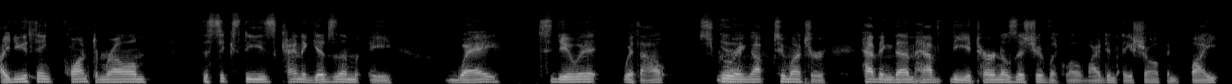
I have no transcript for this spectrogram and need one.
I do think Quantum Realm, the 60s, kind of gives them a way to do it without screwing yeah. up too much or having them have the Eternals issue of like, well, why didn't they show up and fight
